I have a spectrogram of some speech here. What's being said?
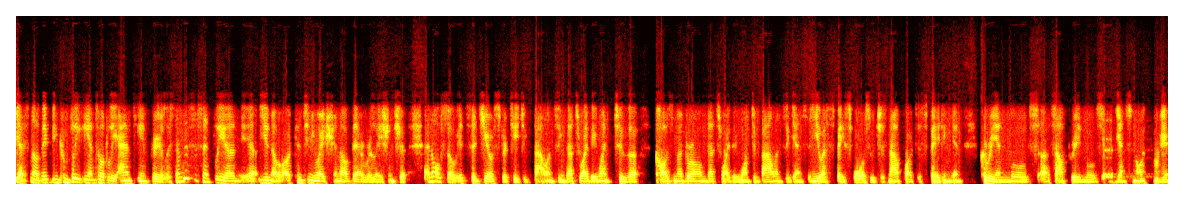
Yes, no, they've been completely and totally anti-imperialist, and this is simply a you know a continuation of their relationship, and also it's a geostrategic balancing. That's why they went to the Cosmodrome. That's why they want to balance against the U.S. Space Force, which is now participating in Korean moves, uh, South Korean moves against North Korea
